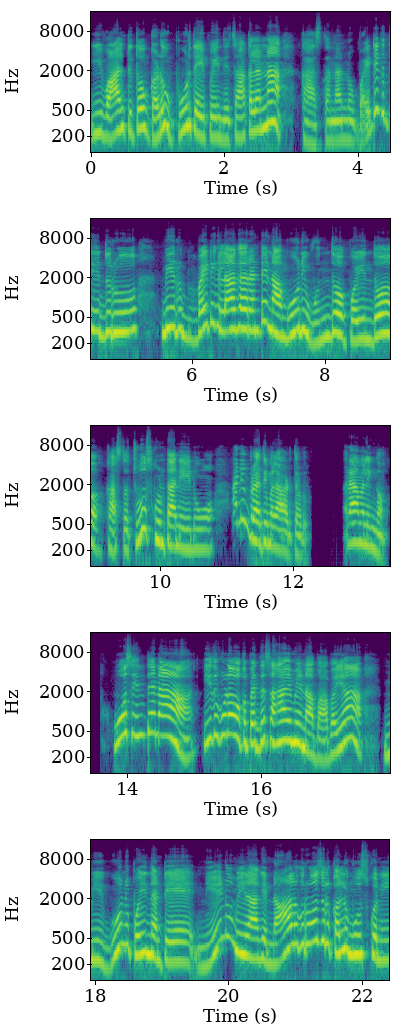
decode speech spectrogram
ఈ వాల్టితో గడువు పూర్తి అయిపోయింది చాకలన్నా. కాస్త నన్ను బయటికి తీద్దురు. మీరు బయటికి లాగారంటే నా గూని ఉందో పోయిందో కాస్త చూసుకుంటా నేను అని బ్రతిమలాడతాడు రామలింగం. ఓ సింతేనా? ఇది కూడా ఒక పెద్ద సహాయమేనా బాబయ్య? మీ గూని పోయిందంటే నేను మీలాగే నాలుగు రోజులు కళ్ళు మూసుకొని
